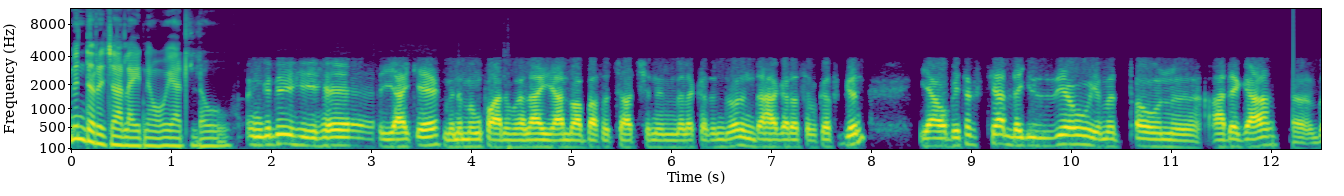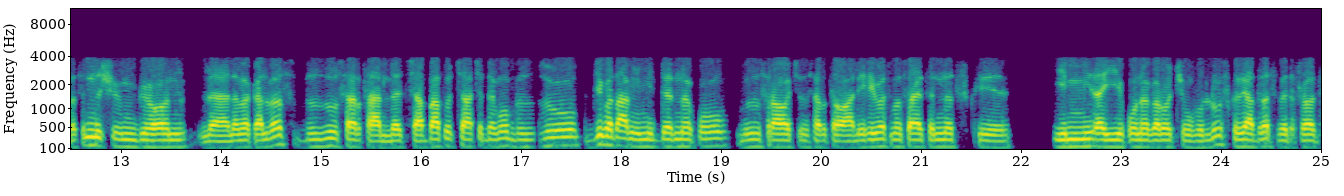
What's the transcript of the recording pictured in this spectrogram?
ምን ደረጃ ላይ ነው ያለው? እንግዲህ ይሄ ጥያቄ ምንም እንኳን ላይ ያሉ አባቶቻችን የሚመለከት ቢሆን እንደ ሀገረ ስብከት ግን ያው ቤተ ክርስቲያን ለጊዜው የመጣውን አደጋ በትንሹም ቢሆን ለመቀልበስ ብዙ ሰርታለች። አባቶቻችን ደግሞ ብዙ እጅግ በጣም የሚደነቁ ብዙ ስራዎችን ሰርተዋል። የህይወት መስዋዕትነት የሚጠይቁ ነገሮችን ሁሉ እስከዚያ ድረስ በድፍረት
